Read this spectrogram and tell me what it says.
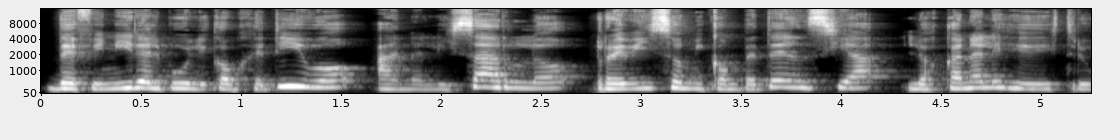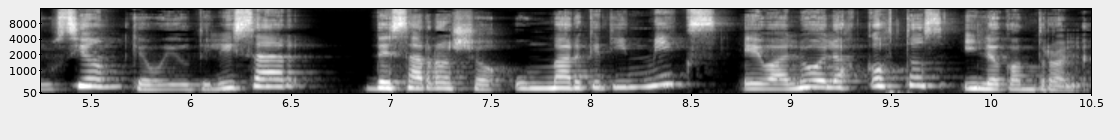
definir el público objetivo, analizarlo, reviso mi competencia, los canales de distribución que voy a utilizar, desarrollo un marketing mix, evalúo los costos y lo controlo.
